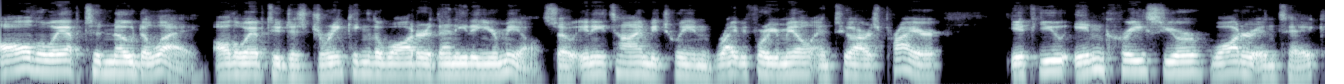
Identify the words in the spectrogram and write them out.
all the way up to no delay, all the way up to just drinking the water, then eating your meal. So, anytime between right before your meal and two hours prior, if you increase your water intake,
